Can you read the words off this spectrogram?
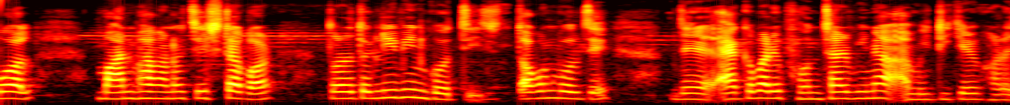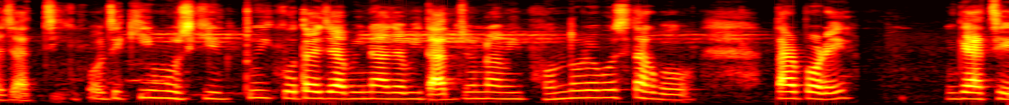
বল, মান ভাঙানোর চেষ্টা কর। তোরা তো লিভ ইন করছিস। তখন বলছে যে, একেবারে ফোন ছাড়বি না, আমি ডিকের ঘরে যাচ্ছি। বলছে, কি মুশকিল? তুই কোথায় যাবি না যাবি? তার জন্য আমি ফোন ধরে বসে থাকব। তারপরে গেছে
